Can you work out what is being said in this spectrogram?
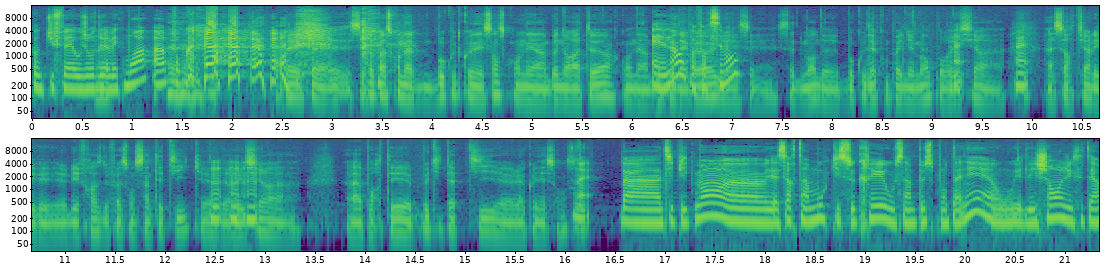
comme tu fais aujourd'hui Ouais. avec moi. hein, pour- Ouais, c'est- pas parce qu'on a beaucoup de connaissances qu'on est un bon orateur, qu'on est un bon Eh non, pas forcément. et Ça demande beaucoup d'accompagnement pour réussir à, Ouais. à sortir les, les phrases de façon synthétique, Mm, de mm, réussir à, à apporter petit à petit euh, la connaissance. Ben, typiquement, euh, il y a certains MOOC qui se créent où c'est un peu spontané, où il y a de l'échange, etc.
